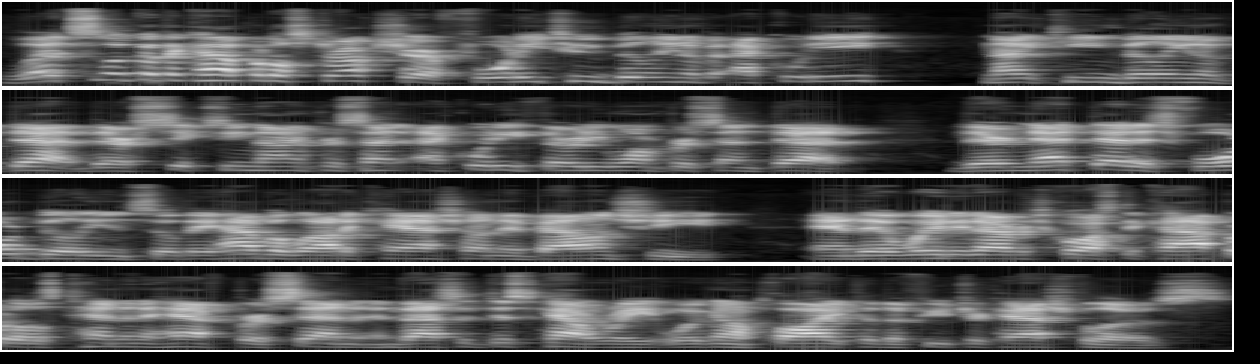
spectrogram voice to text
Let's look at the capital structure: 42 billion of equity, 19 billion of debt. They're 69% equity, 31% debt. Their net debt is 4 billion, so they have a lot of cash on their balance sheet. And their weighted average cost of capital is 10.5%, and that's a discount rate we're going to apply to the future cash flows.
